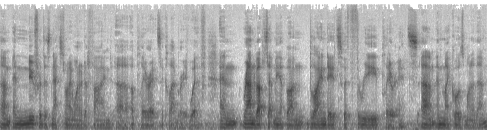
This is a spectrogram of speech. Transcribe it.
um, and knew for this next one I wanted to find uh, a playwright to collaborate with. And Roundabout set me up on blind dates with three playwrights, um, and Michael was one of them.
